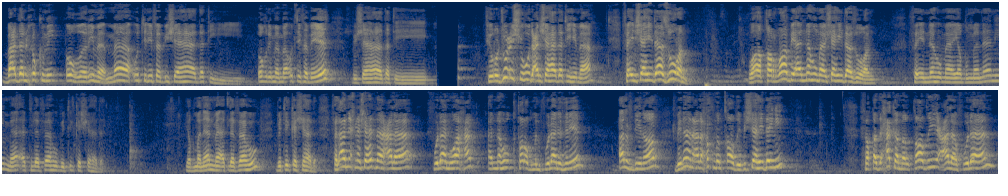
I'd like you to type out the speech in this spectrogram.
بعد الحكم أغرم ما أتلف بشهادته. أغرم ما أتلف بإيه بشهادته. في رجوع الشهود عن شهادتهما فإن شهدا زورا وأقرا بأنهما شهدا زورا فإنهما يضمنان ما أتلفاه بتلك الشهادة. يضمنان ما أتلفاه بتلك الشهادة. فالآن إحنا شهدنا على فلان واحد أنه اقترض من فلان اثنين ألف دينار بناء على حكم القاضي بالشاهدين فقد حكم القاضي على فلان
